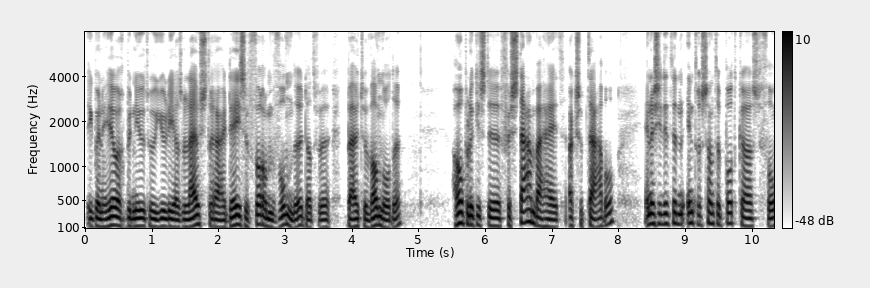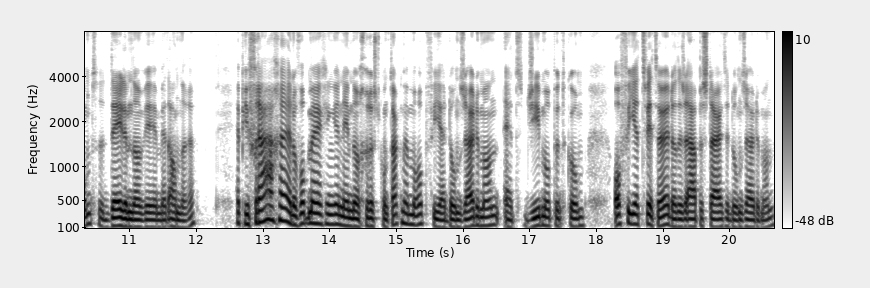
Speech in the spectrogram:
Ik ben heel erg benieuwd hoe jullie als luisteraar deze vorm vonden, dat we buiten wandelden. Hopelijk is de verstaanbaarheid acceptabel. En als je dit een interessante podcast vond, deel hem dan weer met anderen. Heb je vragen en of opmerkingen, neem dan gerust contact met me op via donzuiderman.gmail.com of via Twitter, dat is Zuiderman.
